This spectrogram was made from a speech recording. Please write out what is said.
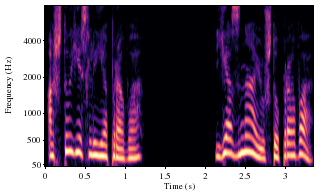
А что, если я права? Я знаю, что права.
